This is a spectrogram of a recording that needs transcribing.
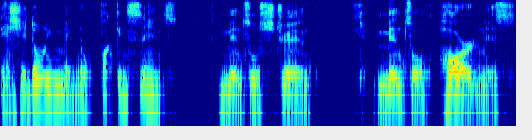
that shit don't even make no fucking sense. Mental strength, mental hardness,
